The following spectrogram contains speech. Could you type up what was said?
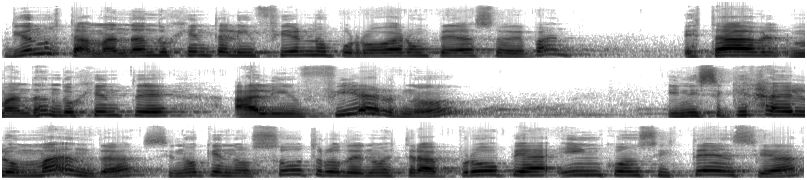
Dios no está mandando gente al infierno por robar un pedazo de pan. Está mandando gente al infierno y ni siquiera Él lo manda, sino que nosotros de nuestra propia inconsistencia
